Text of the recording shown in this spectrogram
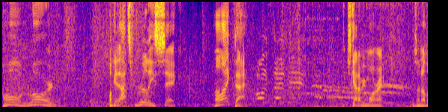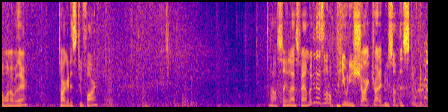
Oh lord. Okay, that's really sick. I like that. There's gotta be more, right? There's another one over there. Target is too far. Oh, say less, fam. Look at this little puny shark trying to do something stupid.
